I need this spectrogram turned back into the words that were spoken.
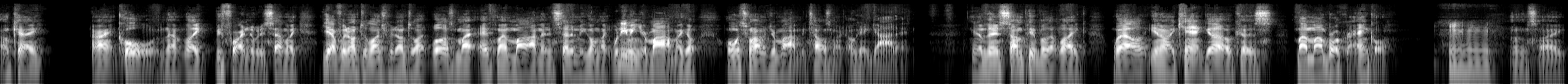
Okay. All right, cool. And I'm like, before I knew what he said, I'm like, yeah, if we don't do lunch, we don't do lunch. Well, it's my, it's my mom. And instead of me going like, what do you mean your mom? I go, well, what's going on with your mom? He tells me like, okay, got it. You know, there's some people that like, well, you know, I can't go because my mom broke her ankle. Mm-hmm. And it's like,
